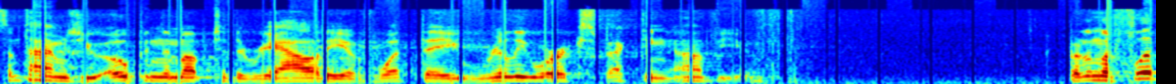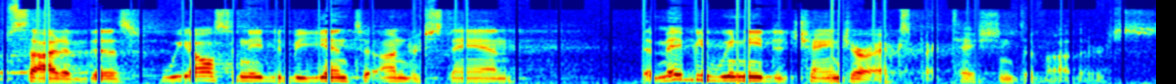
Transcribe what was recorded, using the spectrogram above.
Sometimes you open them up to the reality of what they really were expecting of you. But on the flip side of this, we also need to begin to understand that maybe we need to change our expectations of others.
